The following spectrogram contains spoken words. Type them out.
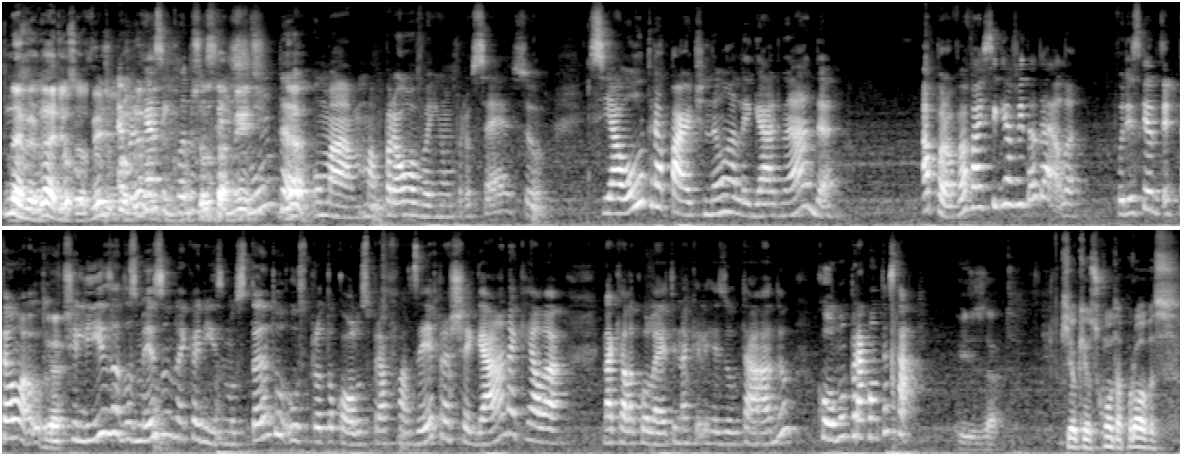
Não é verdade? Eu Exatamente. vejo É porque problema assim, quando você junta né? uma, uma prova em um processo, se a outra parte não alegar nada, a prova vai seguir a vida dela. Por isso que então É. utiliza dos mesmos mecanismos, tanto os protocolos para fazer, para chegar naquela naquela coleta e naquele resultado, como para contestar. Exato. Que é o que? Os conta-provas? Ou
